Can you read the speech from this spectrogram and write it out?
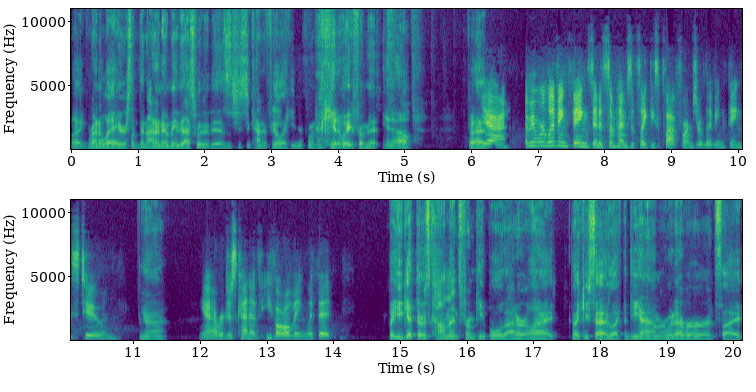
like run away or something. I don't know. Maybe that's what it is. It's just to kind of feel like you just want to get away from it, you know? But yeah. I mean, we're living things and it's sometimes it's like these platforms are living things too. And yeah. Yeah, we're just kind of evolving with it. But you get those comments from people that are like, like you said, like the DM or whatever. It's like,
